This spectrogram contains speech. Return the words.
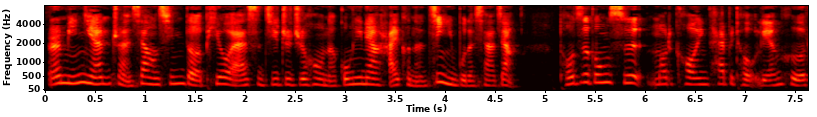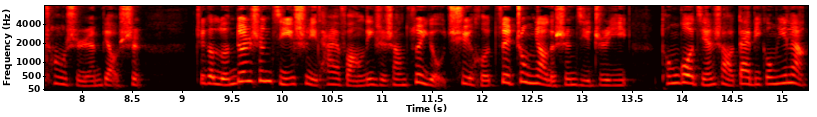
而明年转向新的 POS 机制之后呢，供应量还可能进一步的下降。投资公司 Multicoin Capital 联合创始人表示，这个伦敦升级是以太坊历史上最有趣和最重要的升级之一。通过减少代币供应量，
